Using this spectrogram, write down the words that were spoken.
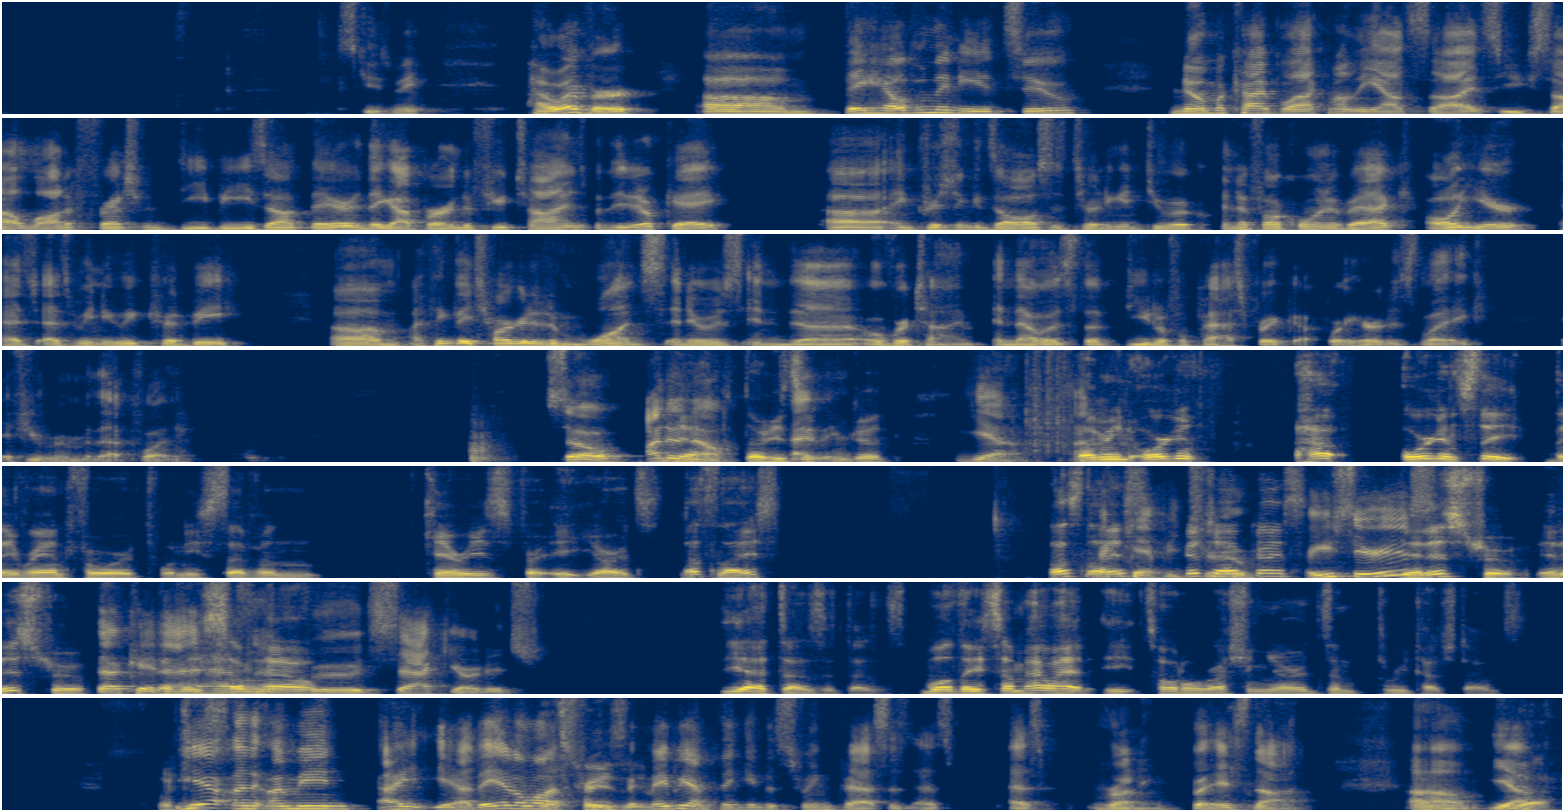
Excuse me. However, um, they held when they needed to. No Mekhi Blackmon on the outside, so you saw a lot of freshman DBs out there, and they got burned a few times, but they did okay. Uh, and Christian Gonzalez is turning into an NFL cornerback all year, as as we knew he could be. Um, I think they targeted him once, and it was in the overtime, and that was the beautiful pass breakup where he hurt his leg. If you remember that play. So I don't yeah, know. though he's I looking mean, good. Yeah, I mean, Oregon, how Oregon State they ran for 27 carries for eight yards. That's nice. That's nice. that can't be Good true. job, guys. Are you serious? It is true. It is true. Okay, And that they has somehow- to include sack yardage. Yeah, it does. It does. Well, they somehow had eight total rushing yards and three touchdowns. Yeah, is, I, mean, I yeah, they had a lot of swing, crazy. Maybe I'm thinking the swing passes as as running, but it's not. Um, yeah, yeah.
